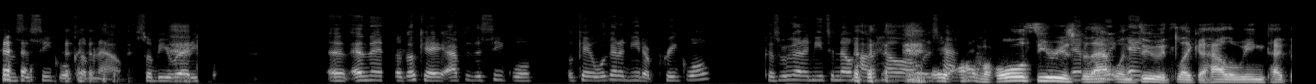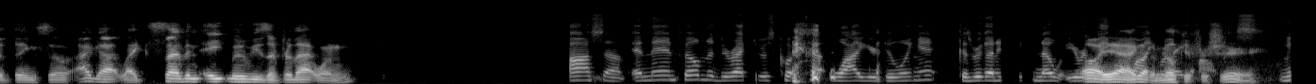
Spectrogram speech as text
when's the sequel coming out? So be ready. And and then like, okay, after the sequel, okay, we're gonna need a prequel because we're gonna need to know how the hell all this I have a whole series And for that we- one and- too. It's like a Halloween type of thing. So I got like seven, eight movies for that one. Awesome. And then film the director's cut while you're doing it because we're gonna need to know what you were. Oh yeah, I gotta milk it for all sure. You,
